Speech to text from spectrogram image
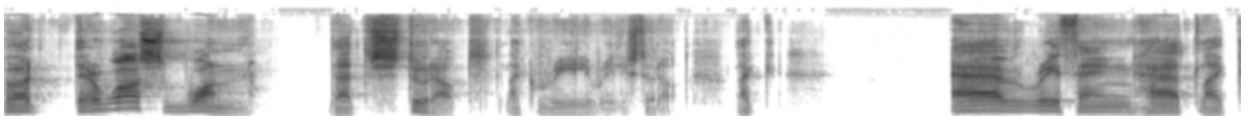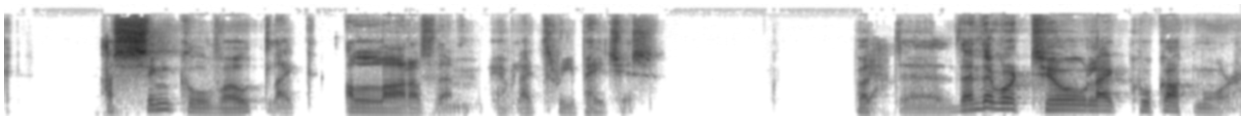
But there was one that stood out, like really, really stood out. Like everything had like a single vote, like a lot of them. We have like three pages. But uh, then there were two like who got more.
